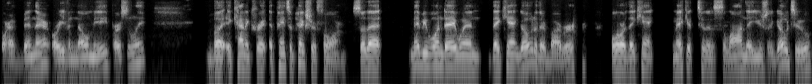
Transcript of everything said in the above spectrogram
or have been there or even know me personally. But it kind of create it paints a picture for them so that maybe one day when they can't go to their barber or they can't make it to the salon they usually go to,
